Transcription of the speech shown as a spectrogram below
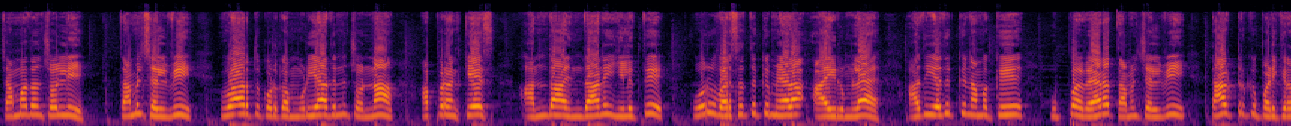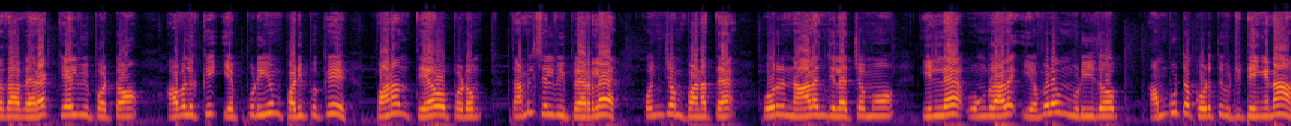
சம்மதம் சொல்லி தமிழ் செல்வி விவகாரத்து கொடுக்க முடியாதுன்னு சொன்னால் அப்புறம் கேஸ் அந்தா இந்தான்னு இழுத்து ஒரு வருஷத்துக்கு மேலே ஆயிரும்ல? அது எதுக்கு நமக்கு? இப்போ வேற தமிழ் செல்வி டாக்டருக்கு படிக்கிறதா வேற கேள்விப்பட்டோம். அவளுக்கு எப்படியும் படிப்புக்கு பணம் தேவைப்படும். தமிழ் செல்வி கொஞ்சம் பணத்தை ஒரு நாலஞ்சு லட்சமோ இல்லை உங்களால் எவ்வளவு முடியுதோ அம்புட்டை கொடுத்து விட்டுட்டீங்கன்னா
